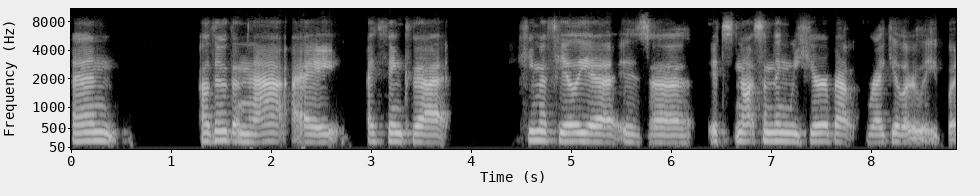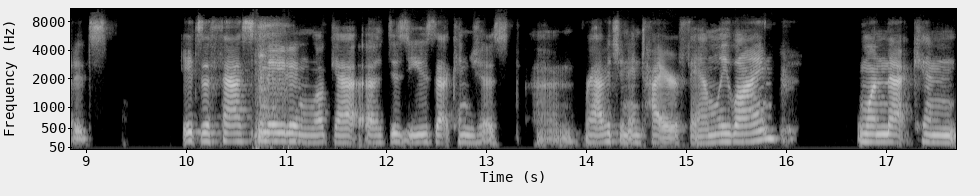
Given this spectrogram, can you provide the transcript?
And other than that, I I think that hemophilia is uh it's not something we hear about regularly, but it's it's a fascinating look at a disease that can just um, ravage an entire family line one that can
